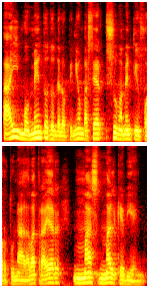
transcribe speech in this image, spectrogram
Hay momentos donde la opinión va a ser sumamente infortunada, va a traer más mal que bien.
